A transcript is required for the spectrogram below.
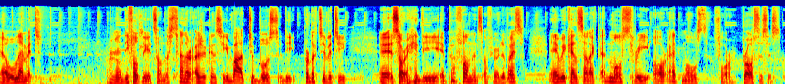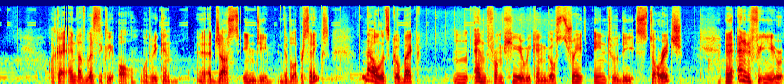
uh, limit. Uh, defaultly it's on the standard as you can see but to boost the productivity uh, sorry the uh, performance of your device uh, we can select at most 3 or at most 4 processes. Okay and that's basically all what we can uh, adjust in the developer settings. Now let's go back mm, and from here we can go straight into the storage uh, and, in here,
